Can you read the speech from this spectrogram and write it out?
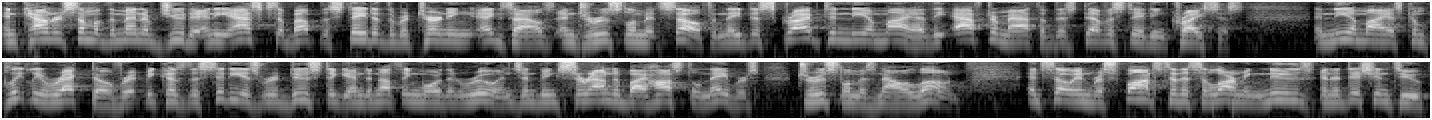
encounters some of the men of Judah and he asks about the state of the returning exiles and Jerusalem itself. And they describe to Nehemiah the aftermath of this devastating crisis and Nehemiah is completely wrecked over it because the city is reduced again to nothing more than ruins and being surrounded by hostile neighbors, Jerusalem is now alone. And so, in response to this alarming news, in addition to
